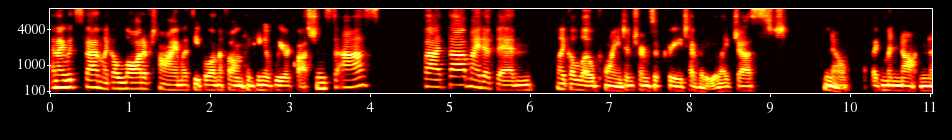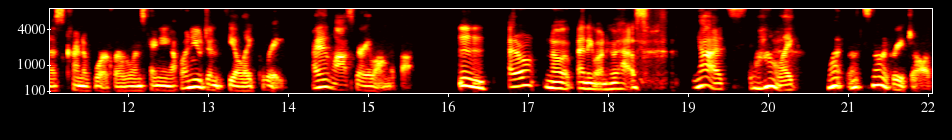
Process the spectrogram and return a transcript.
And I would spend like a lot of time with people on the phone thinking of weird questions to ask. But that might have been like a low point in terms of creativity, like just, you know, like monotonous kind of work where everyone's hanging up on you didn't feel like great. I didn't last very long at that. Mm, I don't know anyone who has. yeah, it's wow, like what? That's not a great job.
